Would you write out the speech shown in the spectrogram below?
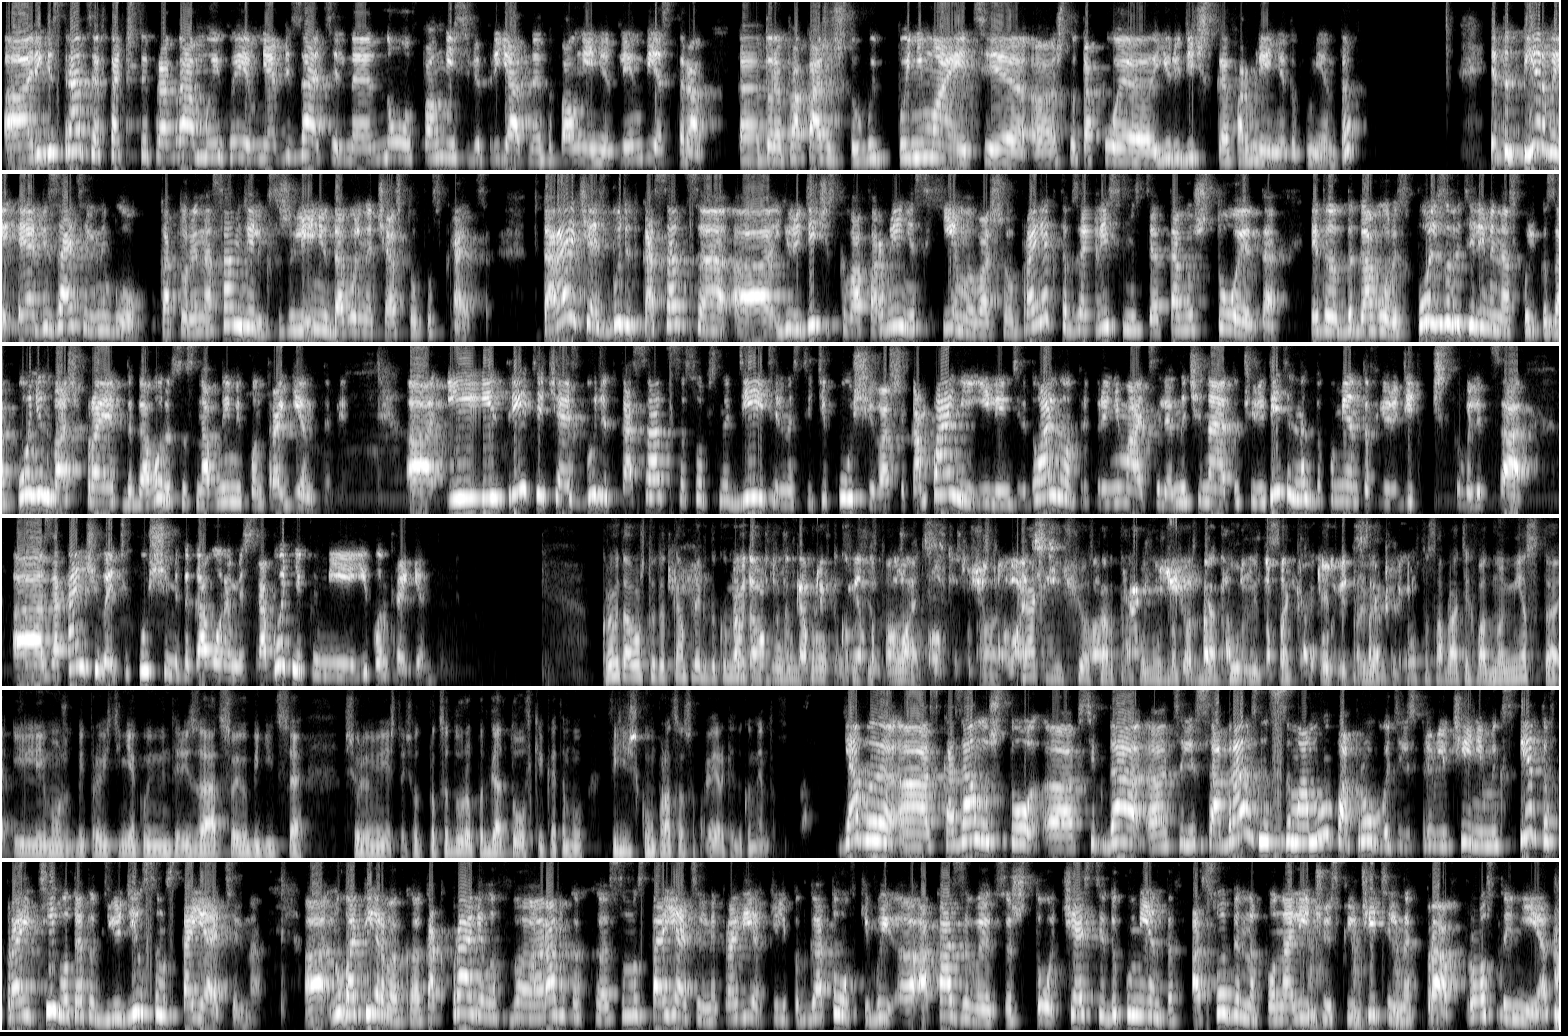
А, регистрация в качестве программы ИВМ не обязательная, но вполне себе приятное дополнение для инвестора, которое покажет, что вы понимаете, а, что такое юридическое оформление документов. Это первый и обязательный блок, который на самом деле, к сожалению, довольно часто упускается. Вторая часть будет касаться э, юридического оформления схемы вашего проекта в зависимости от того, что это. Это договоры с пользователями, насколько законен ваш проект, договоры с основными контрагентами – а, и третья часть будет касаться, собственно, деятельности текущей вашей компании или индивидуального предпринимателя, начиная от учредительных документов юридического лица, а, заканчивая текущими договорами с работниками и контрагентами. Кроме того, что этот комплект документов того, должен комплект просто существовать, просто существовать, как еще стартапу как нужно еще подготовиться к этой проверке? Просто собрать их в одно место или, может быть, провести некую инвентаризацию и убедиться, все ли у него есть? То есть вот процедура подготовки к этому физическому процессу проверки документов. Я бы э, сказала, что э, всегда э, целесообразно самому попробовать или с привлечением экспертов пройти вот этот deal самостоятельно. Э, ну, во-первых, как правило, в рамках самостоятельной проверки или подготовки вы, э, оказывается, что части документов, особенно по наличию исключительных прав, просто нет.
